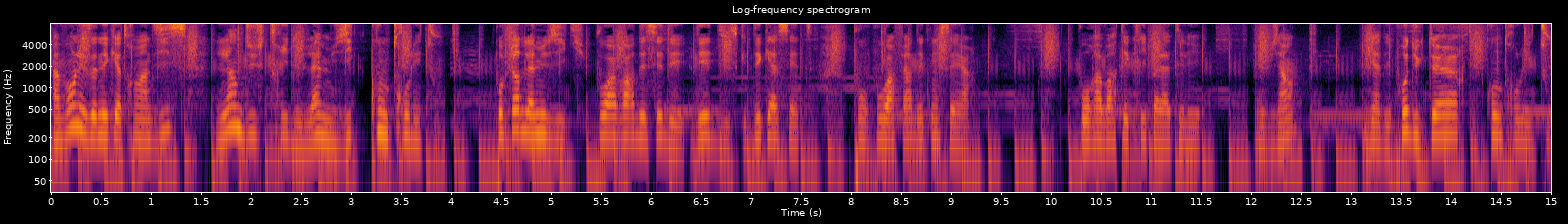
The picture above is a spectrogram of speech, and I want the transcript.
Avant les années 90, l'industrie de la musique contrôlait tout. Pour faire de la musique, pour avoir des CD, des disques, des cassettes, pour pouvoir faire des concerts, pour avoir tes clips à la télé, eh bien, il y a des producteurs qui contrôlaient tout.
